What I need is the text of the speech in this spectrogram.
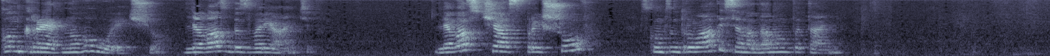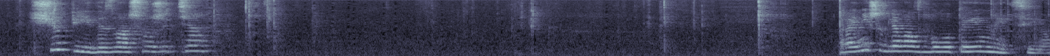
конкретно говорять, що для вас без варіантів. Для вас час прийшов сконцентруватися на даному питанні. Що піде з вашого життя? Раніше для вас було таємницею.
